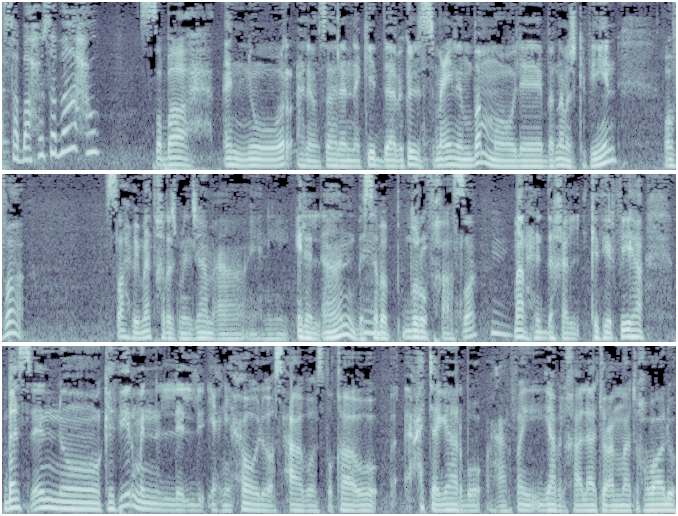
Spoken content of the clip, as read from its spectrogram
صباحو صباحو صباح النور. أهلا وسهلا أكيد بكل المستمعين. انضموا لبرنامج كافيين. وفاء. صاحبي ما تخرج من الجامعة يعني إلى الآن بسبب ظروف خاصة. ما راح نتدخل كثير فيها. بس إنه كثير من يعني حوله أصحابه وأصدقائه حتى أقاربه عارفة يقابل خالاته وعماته وخواله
